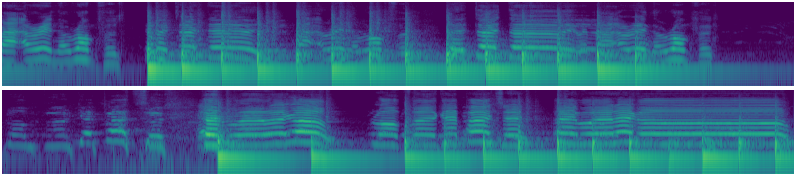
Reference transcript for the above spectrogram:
Batter in the Romford. Do. Batter in the Romford. We're batter in the Romford. Romford, get battered! Everywhere they go, Romford get battered. Everywhere they go,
